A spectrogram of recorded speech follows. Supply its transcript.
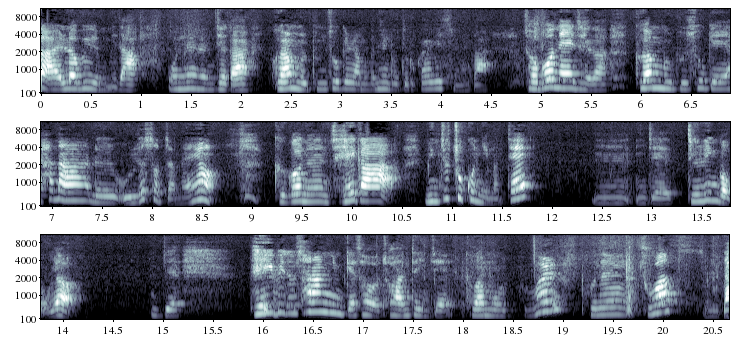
알러뷰입니다. 오늘은 제가 교환물품 소개를 한번 해보도록 하겠습니다. 저번에 제가 교환물품 소개 하나를 올렸었잖아요. 그거는 제가 민트초코님한테 음, 이제 드린 거고요. 이제 베이비도 사랑님께서 저한테 이제 교환물품을 보내주었습니다.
